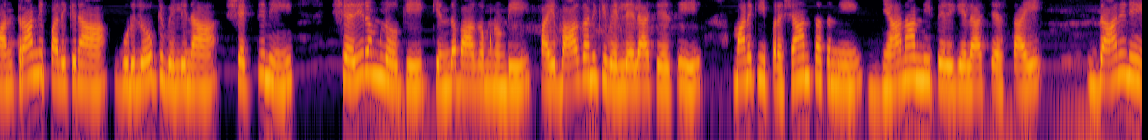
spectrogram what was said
మంత్రాన్ని పలికిన గుడిలోకి వెళ్ళిన శక్తిని శరీరంలోకి కింద భాగం నుండి పై భాగానికి వెళ్ళేలా చేసి మనకి ప్రశాంతతని జ్ఞానాన్ని పెరిగేలా చేస్తాయి. దానినే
